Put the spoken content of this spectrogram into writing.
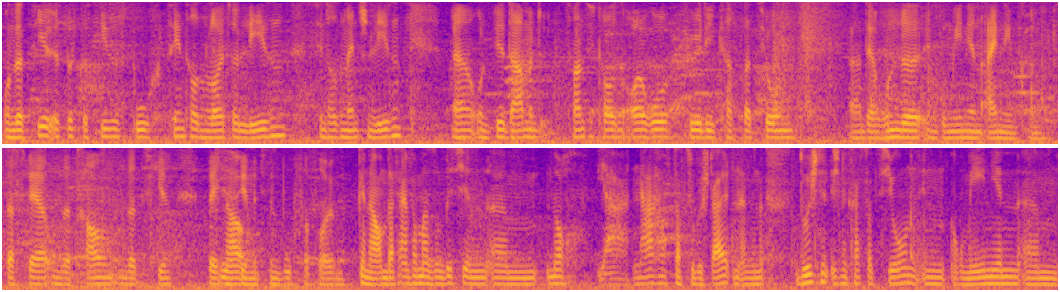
Unser Ziel ist es, dass dieses Buch 10.000 Leute lesen, 10.000 Menschen lesen äh, und wir damit 20.000 Euro für die Kastration äh, der Hunde in Rumänien einnehmen können. Das wäre unser Traum, unser Ziel, welches genau. wir mit diesem Buch verfolgen. Genau, um das einfach mal so ein bisschen ähm, noch ja, nahrhafter zu gestalten. Also eine durchschnittliche Kastration in Rumänien ähm,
